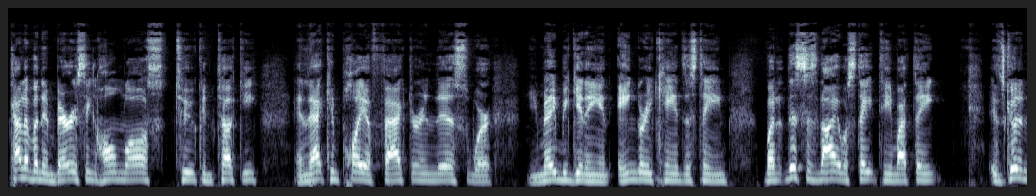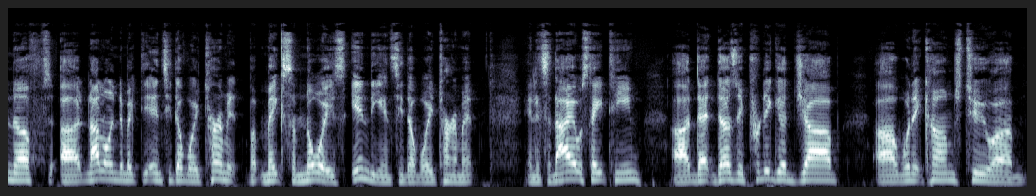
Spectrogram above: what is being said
kind of an embarrassing home loss to Kentucky, and that can play a factor in this where you may be getting an angry Kansas team. But this is an Iowa State team. I think is good enough uh, not only to make the NCAA tournament, but make some noise in the NCAA tournament. And it's an Iowa State team uh, that does a pretty good job uh, when it comes to um,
